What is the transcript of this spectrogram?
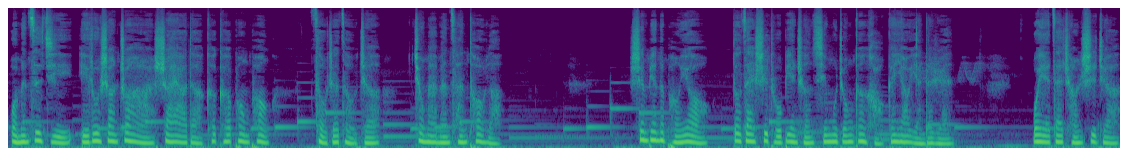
我们自己一路上撞啊摔啊的磕磕碰碰，走着走着就慢慢参透了。身边的朋友。都在试图变成心目中更好、更耀眼的人，我也在尝试着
